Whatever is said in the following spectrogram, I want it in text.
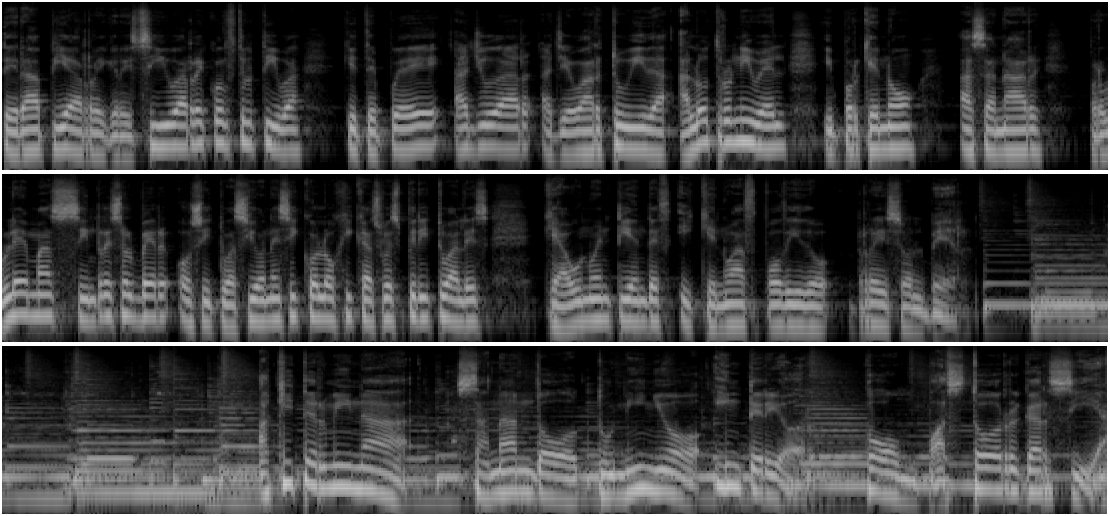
terapia regresiva reconstructiva que te puede ayudar a llevar tu vida al otro nivel y, por qué no, a sanar problemas sin resolver o situaciones psicológicas o espirituales que aún no entiendes y que no has podido resolver. Aquí termina Sanando tu niño interior con Pastor García.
